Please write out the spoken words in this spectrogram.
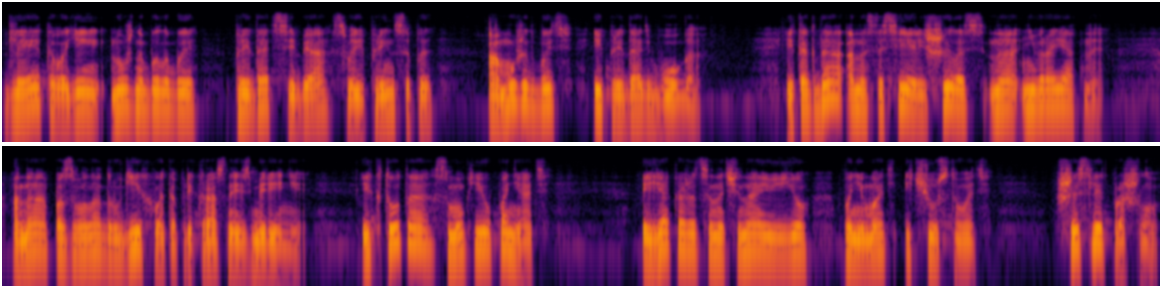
для этого ей нужно было бы предать себя, свои принципы, а может быть и предать Бога. И тогда Анастасия решилась на невероятное. Она позвала других в это прекрасное измерение, и кто-то смог ее понять. И я, кажется, начинаю ее понимать и чувствовать. Шесть лет прошло,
